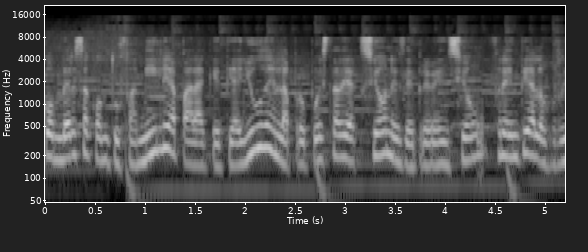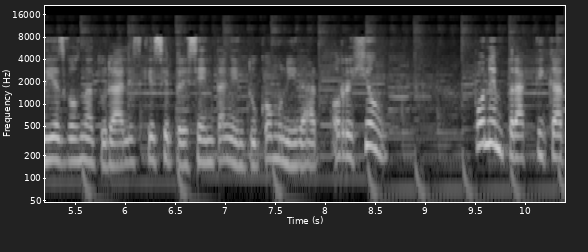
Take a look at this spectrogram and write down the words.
Conversa con tu familia para que te ayude en la propuesta de acciones de prevención frente a los riesgos naturales que se presentan en tu comunidad o región. Pon en práctica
